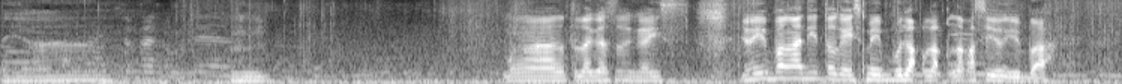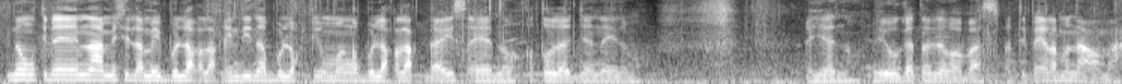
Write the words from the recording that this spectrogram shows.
Ayan. Hmm. Mga ano talaga sa guys. Yung iba nga dito guys, may bulaklak na kasi yung iba. Nung tinanim namin sila may bulaklak, hindi na bulok yung mga bulaklak guys. Ayan no, katulad niyan ayun. oh. Ayan no, may ugat na lumabas. Pati pera mo na ako ma.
